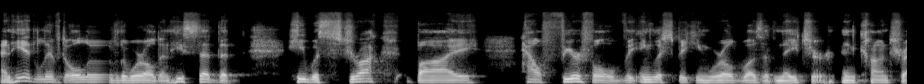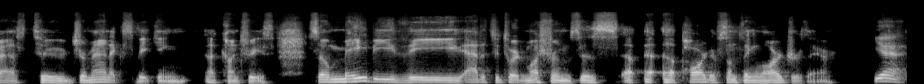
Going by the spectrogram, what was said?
And he had lived all over the world. And he said that he was struck by how fearful the English speaking world was of nature in contrast to Germanic speaking uh, countries. So maybe the attitude toward mushrooms is a, a part of something larger there. Yeah,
